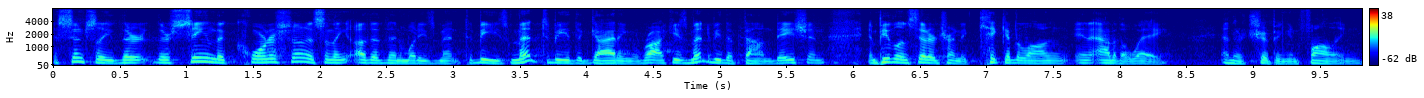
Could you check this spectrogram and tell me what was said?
Essentially, they're, they're seeing the cornerstone as something other than what he's meant to be. He's meant to be the guiding rock, he's meant to be the foundation, and people instead are trying to kick it along and out of the way, and they're tripping and falling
